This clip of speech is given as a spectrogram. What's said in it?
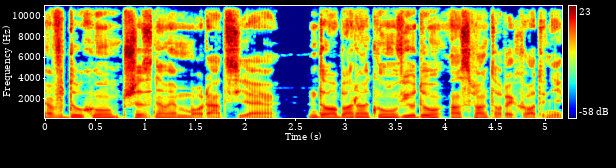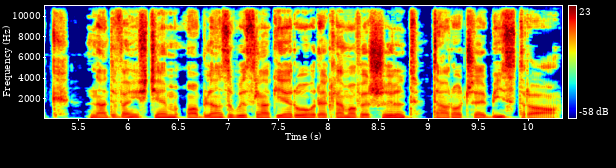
W duchu przyznałem mu rację. Do baraku wiódł asfaltowy chodnik. Nad wejściem oblazły z lakieru reklamowy szyld Tarocze Bistro.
